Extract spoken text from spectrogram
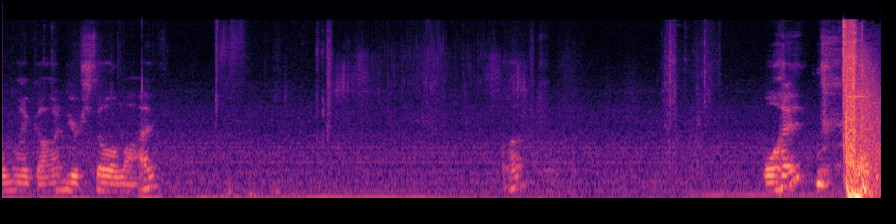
Oh my god, you're still alive? What? What?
